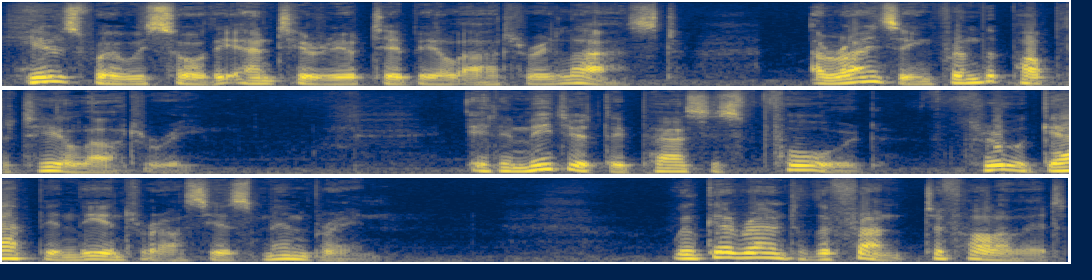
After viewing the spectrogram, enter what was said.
Here's where we saw the anterior tibial artery last, arising from the popliteal artery. It immediately passes forward through a gap in the interosseous membrane. We'll go round to the front to follow it.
